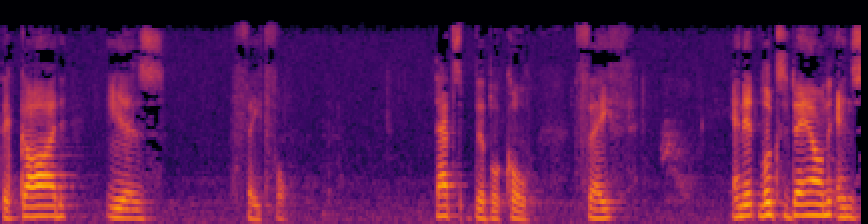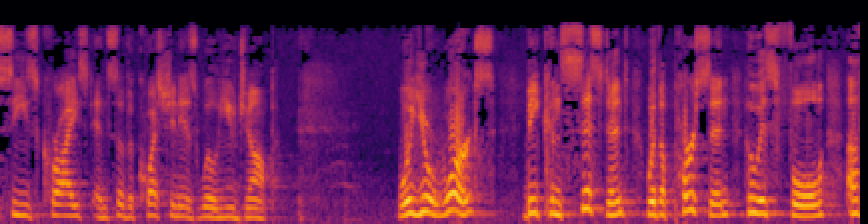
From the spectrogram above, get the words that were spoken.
that God is faithful. That's biblical faith. And it looks down and sees Christ, and so the question is will you jump? Will your works be consistent with a person who is full of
